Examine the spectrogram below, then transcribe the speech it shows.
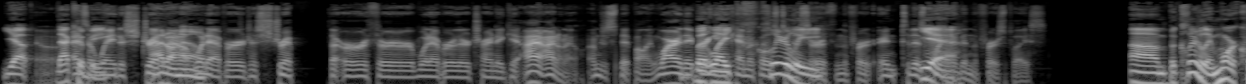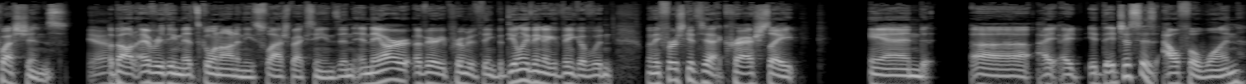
yep, you know, that could as be a way to strip I don't out know. whatever to strip the earth or whatever they're trying to get. I, I don't know. I'm just spitballing. Why are they But, bringing like, chemicals clearly- to this earth in the first to this Yeah. planet in the first place? Um, but clearly more questions Yeah. about everything that's going on in these flashback scenes, and and they are a very primitive thing. But the only thing I can think of when when they first get to that crash site, and uh, I, I it, it just says Alpha One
